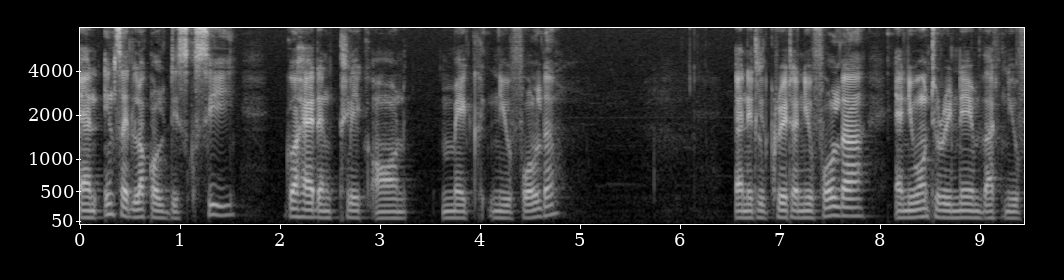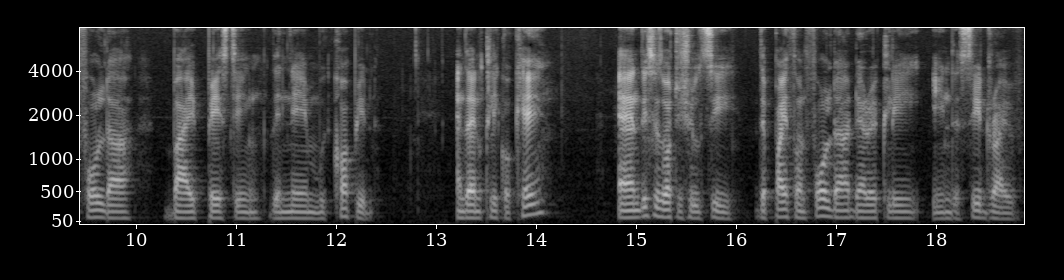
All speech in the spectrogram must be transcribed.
And inside local disk C, go ahead and click on make new folder and it will create a new folder and you want to rename that new folder by pasting the name we copied. And then click OK. And this is what you should see the Python folder directly in the C drive.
